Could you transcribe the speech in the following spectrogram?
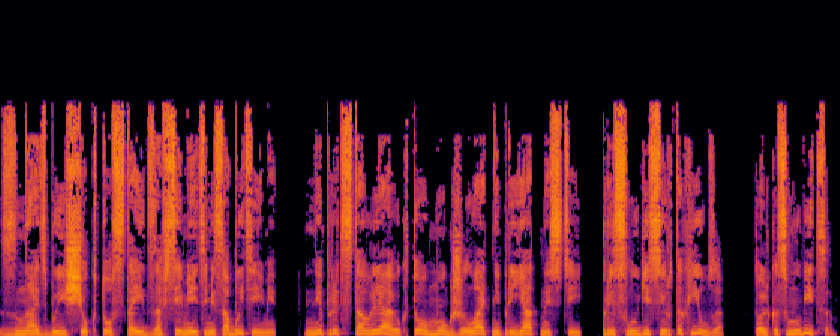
Знать бы еще, кто стоит за всеми этими событиями. Не представляю, кто мог желать неприятностей прислуги Сирта Хьюза. Только самоубийца.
